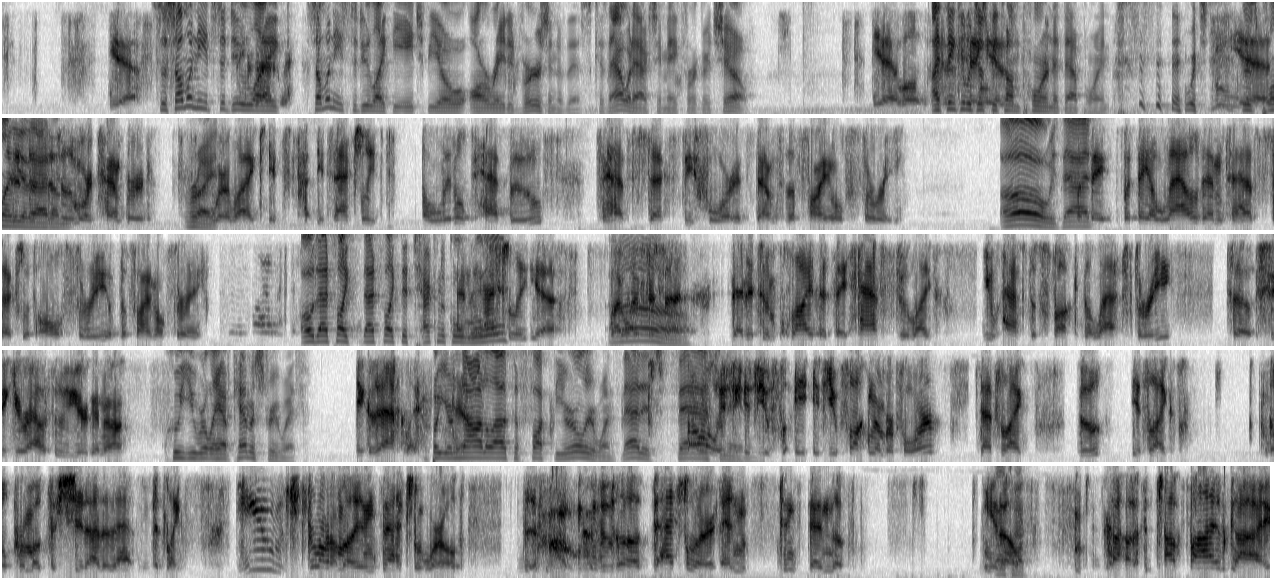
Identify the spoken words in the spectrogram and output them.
yeah, So someone needs to do Exactly. like someone needs to do like the HBO R-rated version of this because that would actually make for a good show. yeah. Well, I think it would just is- become porn at that point, which yeah, there's plenty this, of that. This On, is more tempered, right. where like it's it's actually a little taboo to have sex before it's down to the final three. Oh, is But that? they but they allow them to have sex with all three of the final three. Oh, that's like that's like the technical And rule. actually, yeah, my wife just said Oh. that it's implied that they have to, like, you have to fuck the last three to figure out who you're gonna. Who you really have chemistry with, Exactly. but you're Yeah. not allowed to fuck the earlier ones. That is Oh, if, fascinating. if you if you fuck number four, that's like the it's like they'll promote the shit out of that. It's like huge drama in Bachelor world. The, the Bachelor and and the you know Okay. top five guy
